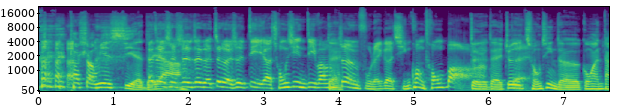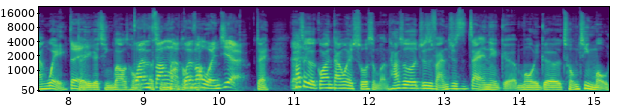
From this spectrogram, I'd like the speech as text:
它上面写的呀，这是是这个这个是地呃重庆地方政府的一个情况通报。对对对，就是重庆的公安单位的一个情报通官方啊官方文件。对，他这个公安单位说什么？他说就是反正就是在那个某一个重庆某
